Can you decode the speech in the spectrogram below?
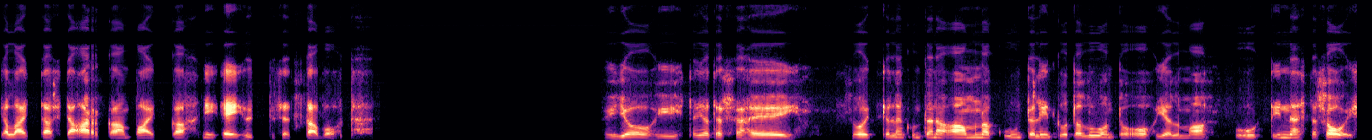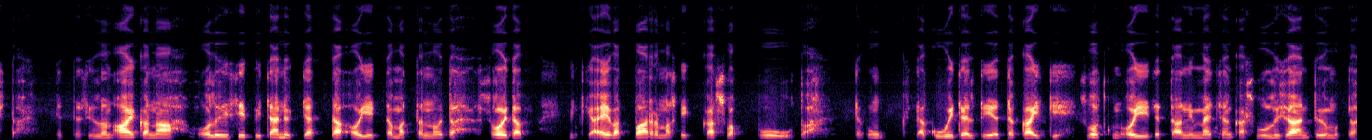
ja laittaa sitä arkaan paikkaa, niin ei hyttyset tavoita. Joo, hiihtäjä tässä hei. Soittelen, kun tänä aamuna kuuntelin tuota luonto-ohjelmaa puhuttiin näistä soista, että silloin aikana olisi pitänyt jättää ojittamatta noita soita, mitkä eivät varmasti kasva puuta. Että kun sitä kuviteltiin, että kaikki suot kun ojitetaan, niin metsän kasvu lisääntyy, mutta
